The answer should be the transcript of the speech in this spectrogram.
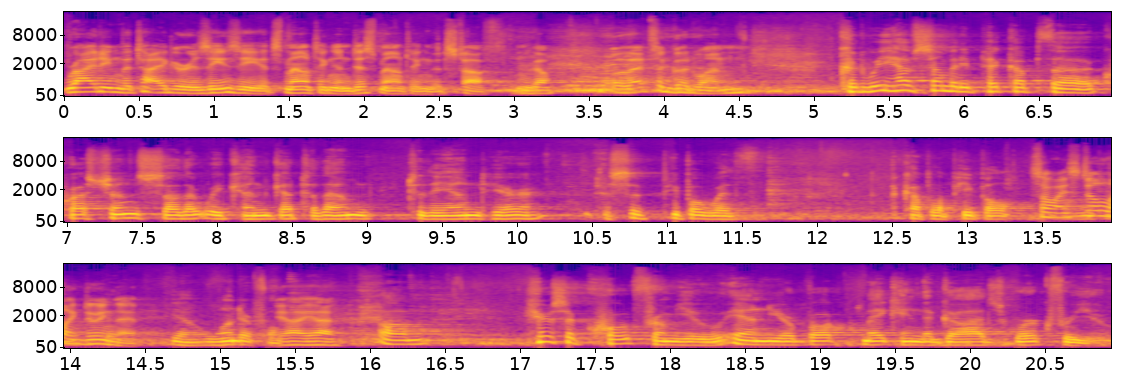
Riding the tiger is easy. It's mounting and dismounting that's tough. And go, well, that's a good one. Could we have somebody pick up the questions so that we can get to them to the end here? Just so people with a couple of people. So I still like doing that. Yeah, wonderful. Yeah, yeah. Um, here's a quote from you in your book, Making the Gods Work for You.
